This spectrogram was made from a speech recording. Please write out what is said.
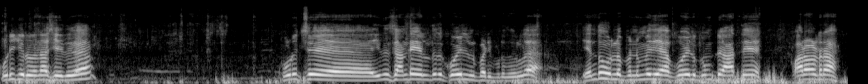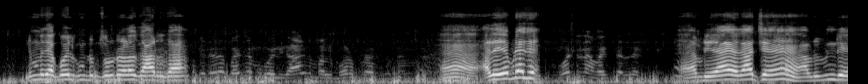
குடிக்கிறது என்ன செய்யுதுங்க? குடிச்சு இது சண்டை எழுதுட்டு கோயில் படிப்படுதுல்ல? எந்த ஊரில் இப்போ நிம்மதியாக கோயில் கும்பிட்டு ஆத்து பரவாயில்லடா நிம்மதியாக கோயில் கும்பிட்டுன்னு சொல்கிற அளவுக்கு யார் இருக்கா? ஆ அது எப்படியாச்சும் போட்டு நான் வயிற்று அப்படி ஏ- ஏதாச்சும் அப்படி இப்படின்ட்டு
